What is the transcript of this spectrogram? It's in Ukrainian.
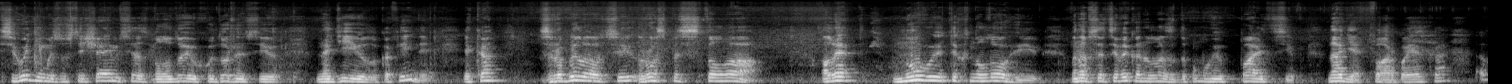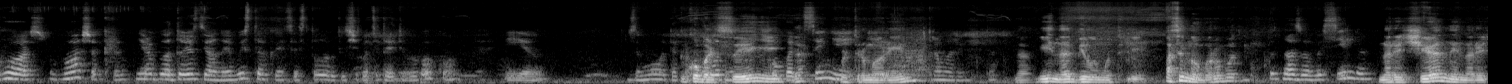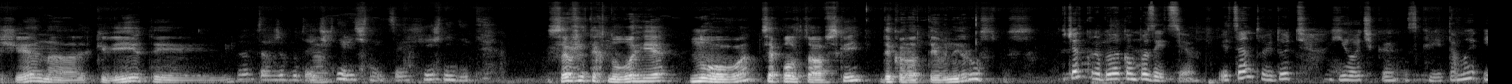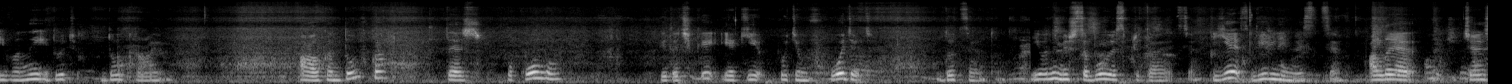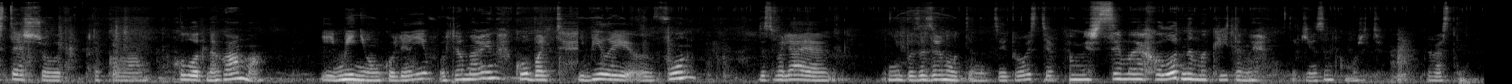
Сьогодні ми зустрічаємося з молодою художницею Надією Лукофейни, яка зробила оцей розпис стола, але новою технологією. Вона все це виконала за допомогою пальців. Надя, фарба яка? Гуаш, гуаш акрил. Я робила до різдвяної виставки, це столик 2023 року. І зимова така Кобальт синій, кобальт да? Ультрамарин. і ультрамарин. Так. Да. І на білому тлі. А це нова робота. Тут назва весілля. Наречений, наречена, квіти. Ну, це вже буде Да. їхня річниця, їхній дід. Це вже технологія нова. Це полтавський декоративний розпис. Спочатку робила композицію. Від центру йдуть гілочки з квітами, і вони йдуть до краю. А окантовка теж по колу квіточки, які потім входять до центру. І вони між собою сплітаються. Є вільне місце. Але через те, що така холодна гама і мінімум кольорів, ультрамарин, кобальт і білий е, фон дозволяє ніби зазирнути на цей простір між цими холодними квітами, які взимку можуть рости.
